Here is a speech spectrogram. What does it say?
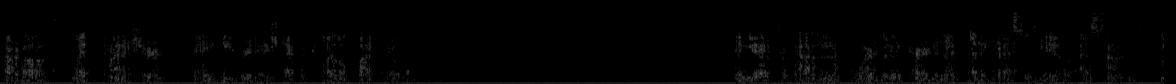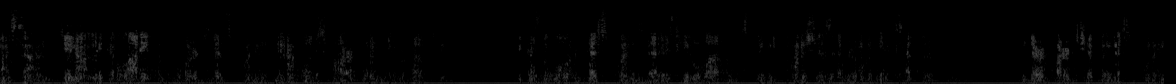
start off with Punisher in Hebrews chapter 12, 5 through 11. And you have forgotten the words of encouragement that addresses you as sons. My son, do not make a light of the Lord's discipline. Do not lose heart when he revokes you. Because the Lord disciplines those he loves, and he punishes everyone he accepts as son. Endure hardship and discipline.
